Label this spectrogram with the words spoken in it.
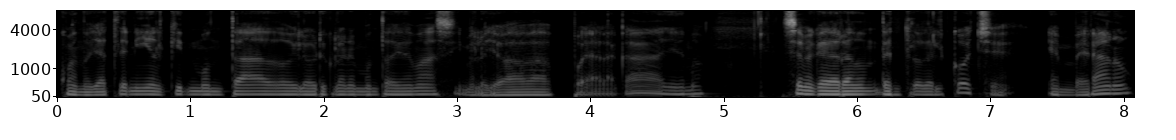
cuando ya tenía el kit montado y los auriculares montados y demás, y me lo llevaba pues a la calle y demás, se me quedaron dentro del coche en verano,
